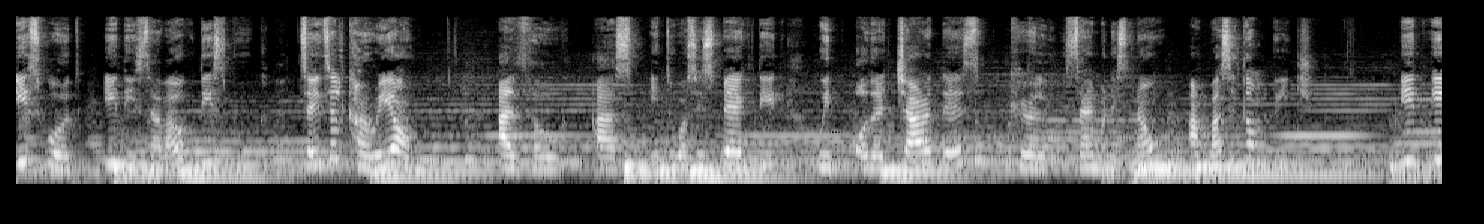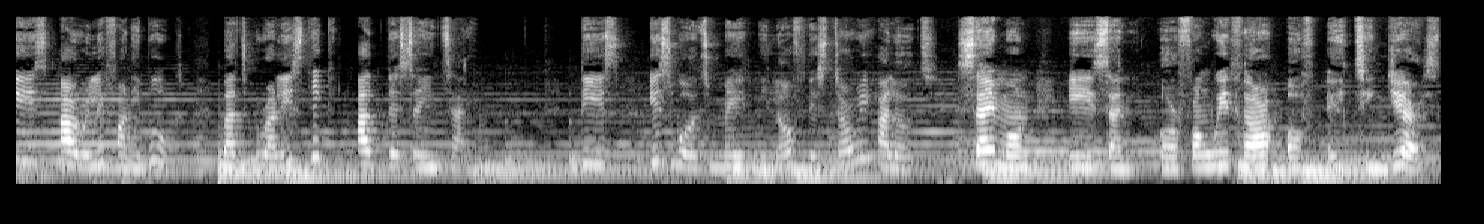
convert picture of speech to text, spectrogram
is what it is about this book, titled Carry On. Although, as it was expected, with other characters called Simon Snow and Basilton Peach. It is a really funny book, but realistic at the same time. This is what made me love the story a lot. Simon is an orphan wizard of 18 years.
